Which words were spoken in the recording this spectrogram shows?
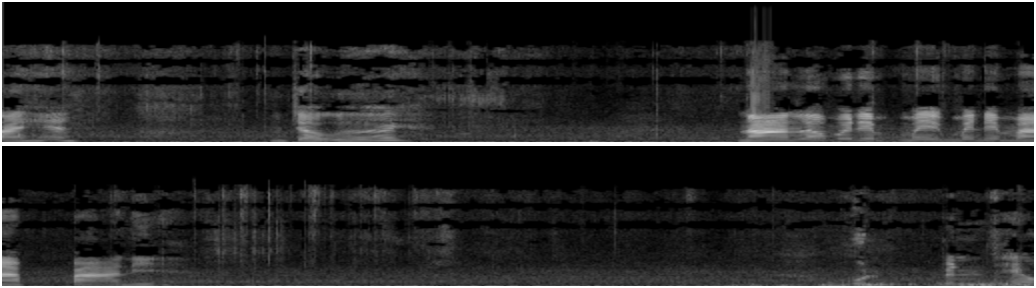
ลายแห้งมันเจ้าเอ้ย นานแล้วไม่ได้ไม่ไม่ได้มาป่านี้หุ่น เป็นแถว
